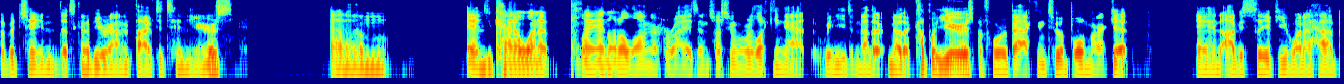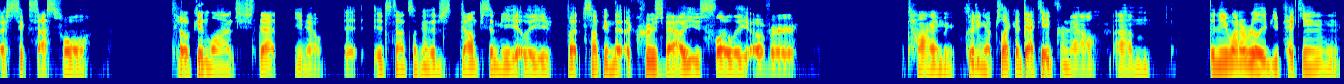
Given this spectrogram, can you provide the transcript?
of a chain that's going to be around in five to ten years. Um, and you kind of want to plan on a longer horizon, especially when we're looking at we need another another couple years before we're back into a bull market. And obviously, if you want to have a successful token launch that, you know, it, it's not something that just dumps immediately, but something that accrues value slowly over time, including up to like a decade from now, um, then you want to really be picking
